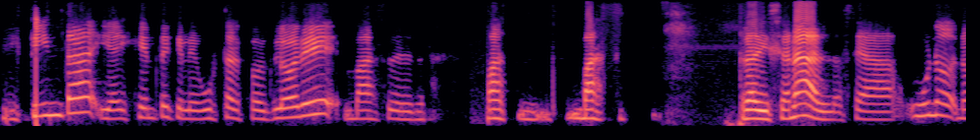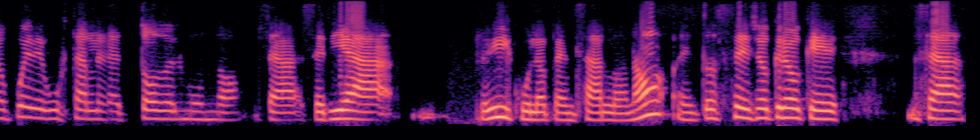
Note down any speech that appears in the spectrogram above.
distinta y hay gente que le gusta el folclore más, eh, más, más tradicional. O sea, uno no puede gustarle a todo el mundo. O sea, sería ridículo pensarlo, ¿no? Entonces yo creo que, o sea,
